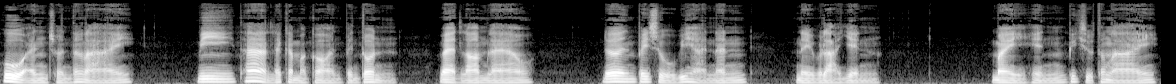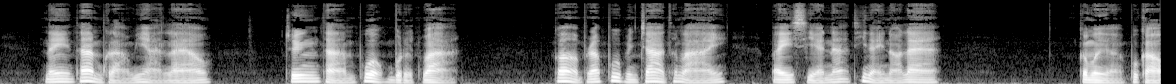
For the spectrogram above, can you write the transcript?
ผู้อัญชนทั้งหลาย มีทาสและกรรมกรเป็นต้น แวดล้อมแล้ว เดินไปสู่วิหารนั้นในเวลาเย็น ไม่เห็นภิกษุทั้งหลาย ในท่ามกลางวิหารแล้ว จึงถามพวกบุรุษว่า ก็พระผู้เป็นเจ้าทั้งหลายไปเสียณที่ไหนหนอแล ก็เมื่อพวกเขา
